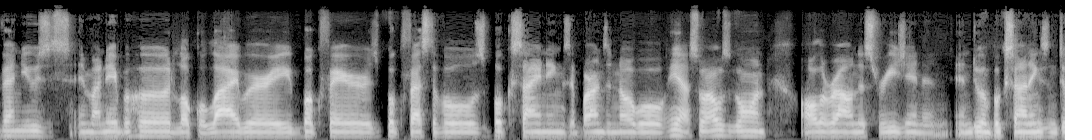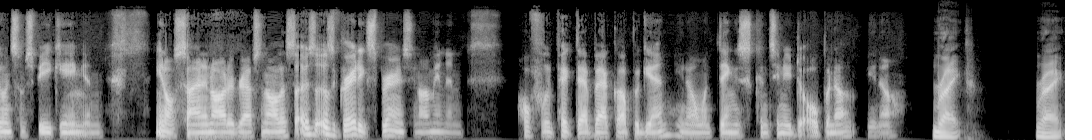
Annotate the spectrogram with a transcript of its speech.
venues in my neighborhood, local library, book fairs, book festivals, book signings at Barnes and Noble. Yeah, so I was going all around this region and and doing book signings and doing some speaking and you know signing autographs and all this. It was, it was a great experience, you know. I mean, and hopefully pick that back up again, you know, when things continue to open up, you know. Right. Right.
